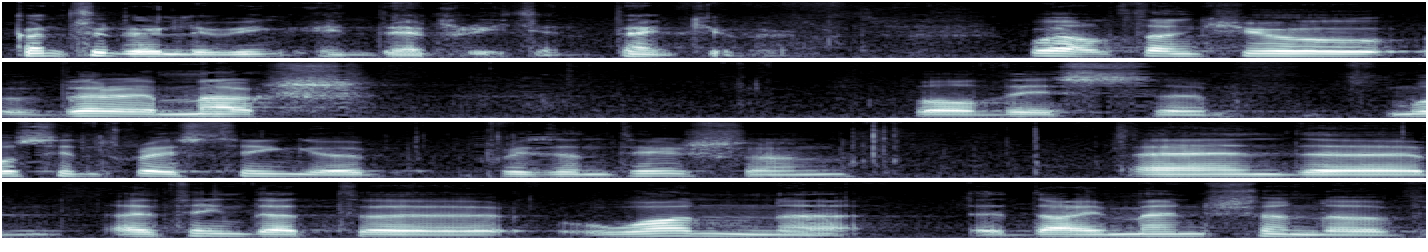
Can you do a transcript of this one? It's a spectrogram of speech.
consider living in that region. Thank you very much. Well, thank you very much for this uh, most interesting uh, presentation. And uh, I think that uh, one uh, dimension of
